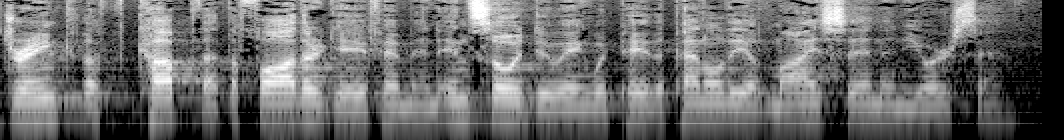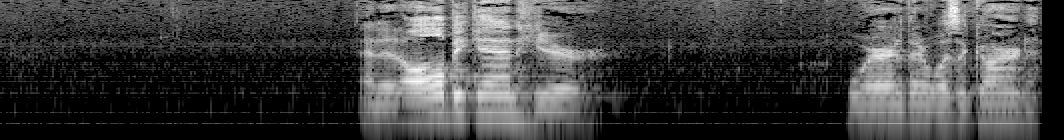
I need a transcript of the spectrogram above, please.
drink the cup that the Father gave him, and in so doing would pay the penalty of my sin and your sin. And it all began here, where there was a garden.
